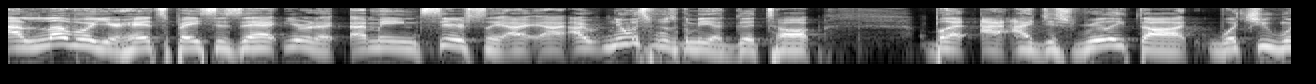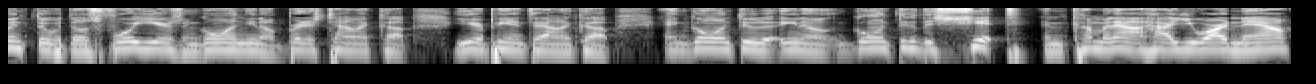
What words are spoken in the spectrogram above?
I love where your headspace is at. You're in a, I mean, seriously, I, I, I knew this was gonna be a good talk, but I, I just really thought what you went through with those four years and going, you know, British Talent Cup, European Talent Cup, and going through the, you know, going through the shit and coming out how you are now.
